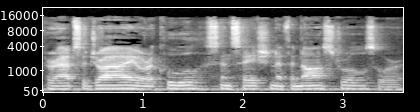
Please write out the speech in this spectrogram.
Perhaps a dry or a cool sensation at the nostrils, or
